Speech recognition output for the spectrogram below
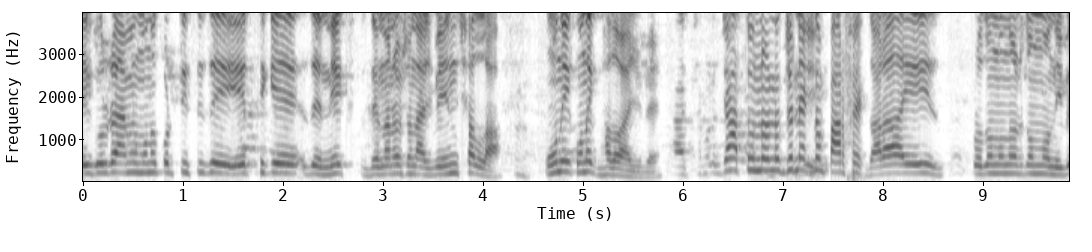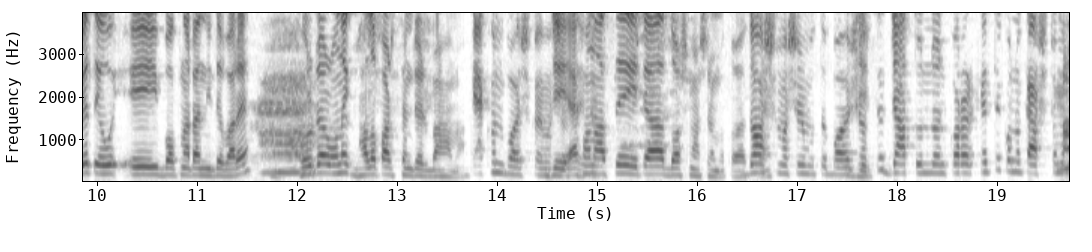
এই গরুটা আমি মনে করতেছি যে এর থেকে যে নেক্সট জেনারেশন আসবে ইনশাল্লাহ অনেক অনেক ভালো আসবে। আচ্ছা মানে জাত উন্নয়নের জন্য একদম পারফেক্ট যারা এই প্রজননের জন্য নিবে তেও এই বকনাটা নিতে পারে। গরুটার অনেক ভালো পার্সেন্টের বাহামা। এখন বয়স জি এখন আছে এটা দশ মাসের মতো আছে। দশ মাসের মতো বয়স আছে। জাত উন্নয়ন করার ক্ষেত্রে কোনো কাস্টমার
